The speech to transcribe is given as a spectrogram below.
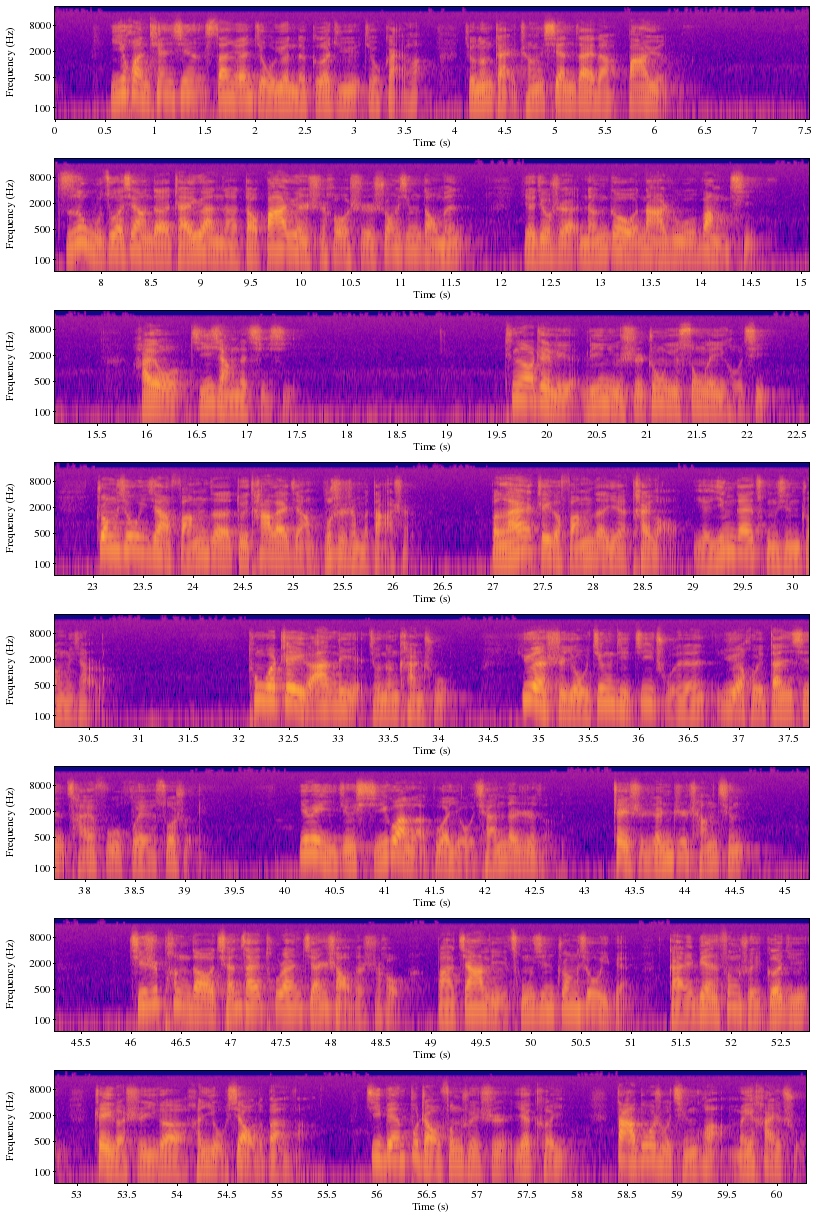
一换天心，三元九运的格局就改了，就能改成现在的八运。子午坐向的宅院呢，到八运时候是双星道门，也就是能够纳入旺气，还有吉祥的气息。听到这里，李女士终于松了一口气。装修一下房子对她来讲不是什么大事儿。本来这个房子也太老，也应该重新装一下了。通过这个案例就能看出，越是有经济基础的人，越会担心财富会缩水，因为已经习惯了过有钱的日子，这是人之常情。其实碰到钱财突然减少的时候，把家里重新装修一遍，改变风水格局，这个是一个很有效的办法。即便不找风水师也可以，大多数情况没害处。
